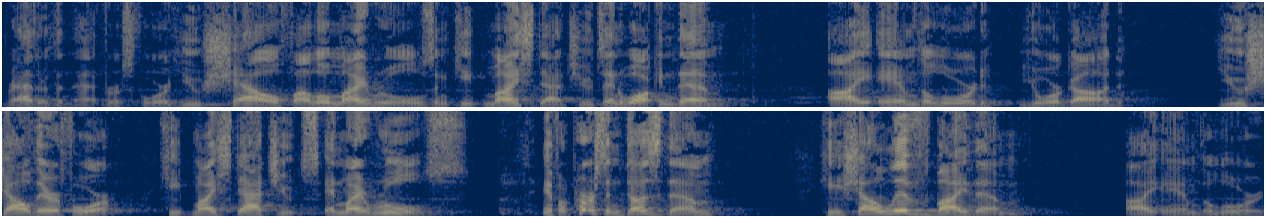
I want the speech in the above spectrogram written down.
Rather than that, verse 4, you shall follow my rules and keep my statutes and walk in them. I am the Lord your God. You shall therefore keep my statutes and my rules. If a person does them, he shall live by them. I am the Lord.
